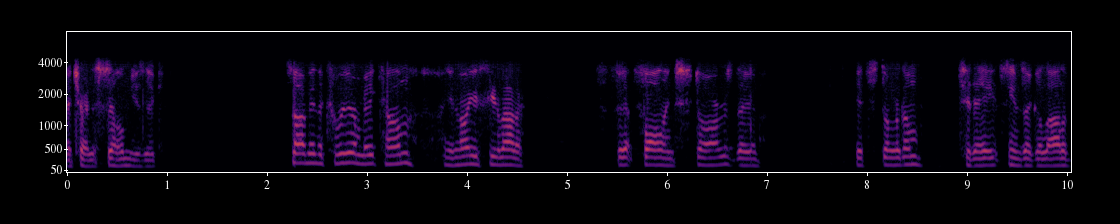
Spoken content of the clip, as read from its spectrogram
I try to sell music. So I mean, the career may come. You know, you see a lot of falling stars. They hit stardom. Today, it seems like a lot of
